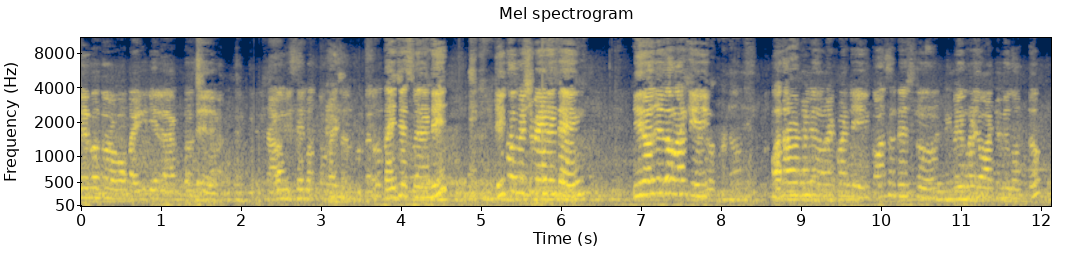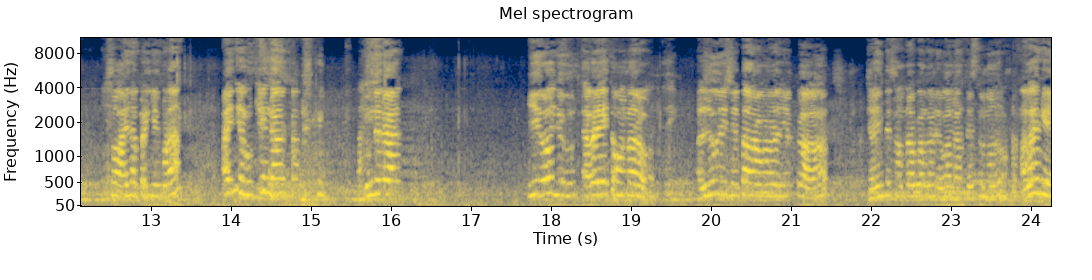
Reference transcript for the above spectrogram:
అయిపోతారు బయటికి లేకపోతే చాలా మిస్ అయిపోతాం బయట అనుకుంటారు. దయచేసి వినండి. ఇంకో విషయం ఏంటంటే ఈ రోజుల్లో మనకి వాతావరణం మీద ఉన్నటువంటి కాన్సన్ట్రేషన్ ఉపయోగపడే వాటి మీద ఉంటుంది సో అయినప్పటికీ కూడా అయితే ముఖ్యంగా ముందుగా ఈ రోజు ఎవరైతే ఉన్నారో అల్లూరి సీతారామరాజు యొక్క జయంతి సందర్భంగా నివాళులు అర్పిస్తున్నాను. అలాగే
